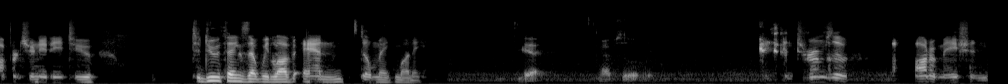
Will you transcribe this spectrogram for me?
opportunity to to do things that we love and still make money. Yeah, absolutely. In terms of automation,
